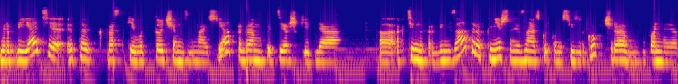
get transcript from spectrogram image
мероприятия, это как раз-таки вот то, чем занимаюсь я, программы поддержки для э, активных организаторов. Конечно, я знаю, сколько у нас юзер-групп. Вчера буквально я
